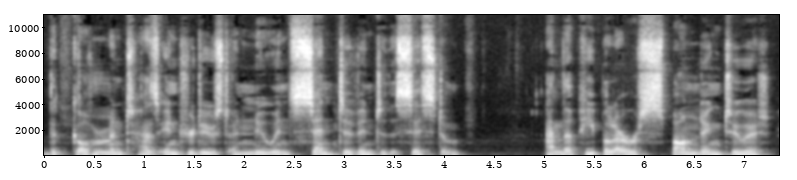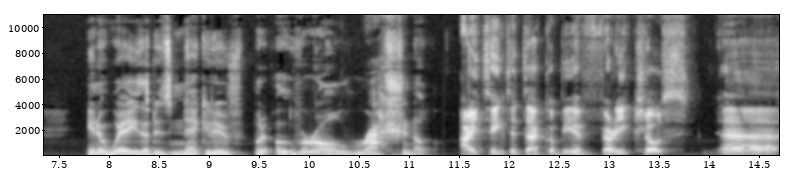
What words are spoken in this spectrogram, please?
the government has introduced a new incentive into the system and the people are responding to it in a way that is negative but overall rational. I think that that could be a very close uh,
